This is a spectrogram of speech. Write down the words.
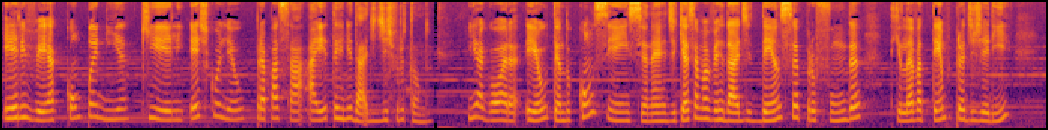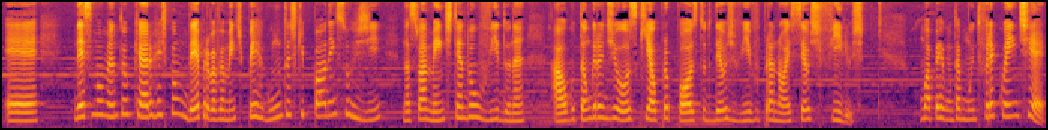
ele vê a companhia que ele escolheu para passar a eternidade desfrutando. E agora, eu tendo consciência, né, de que essa é uma verdade densa, profunda, que leva tempo para digerir, é, nesse momento eu quero responder provavelmente perguntas que podem surgir na sua mente tendo ouvido, né, algo tão grandioso que é o propósito do Deus vivo para nós, seus filhos. Uma pergunta muito frequente é:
